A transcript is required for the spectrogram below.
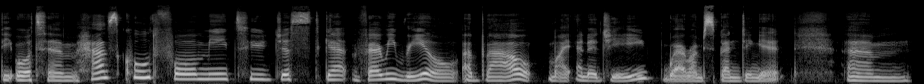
the autumn has called for me to just get very real about my energy, where I'm spending it. Um,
